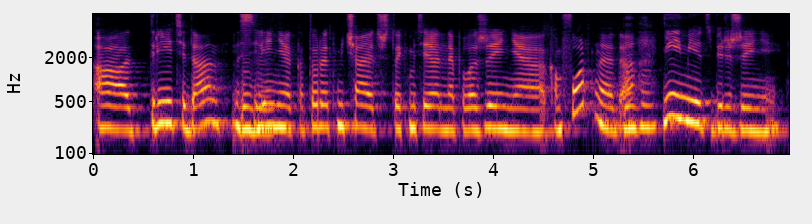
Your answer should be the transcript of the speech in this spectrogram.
а третье, да, население, угу. которое отмечает, что их материальное положение комфортное, да, угу. не имеют сбережений.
